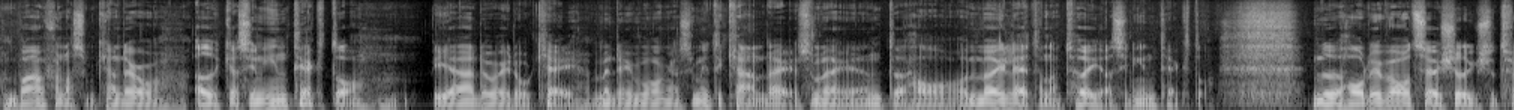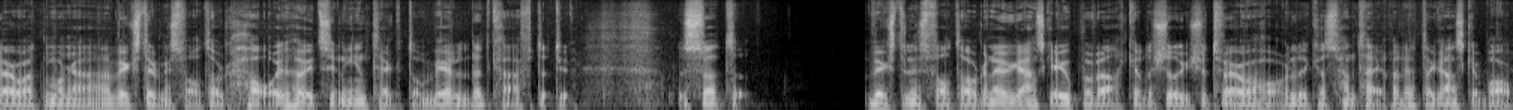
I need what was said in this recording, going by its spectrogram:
branscherna som kan då öka sina intäkter, ja då är det okej. Okay. Men det är många som inte kan det, som inte har möjligheten att höja sina intäkter. Nu har det varit så 2022 att många växtodlingsföretag har ju höjt sina intäkter väldigt kraftigt. Ju. Så att växtodlingsföretagen är ju ganska opåverkade 2022 och har lyckats hantera detta ganska bra.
